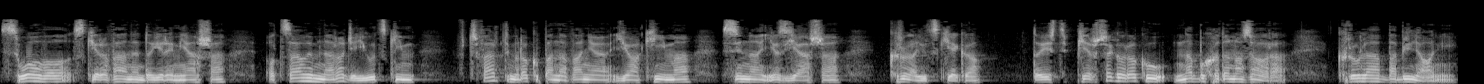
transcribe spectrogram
słowo skierowane do Jeremiasza o całym narodzie judzkim w czwartym roku panowania Joakima, syna Jozjasza, króla judzkiego. To jest pierwszego roku Nabuchodonozora, króla Babilonii.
